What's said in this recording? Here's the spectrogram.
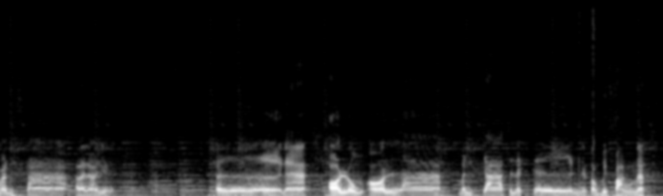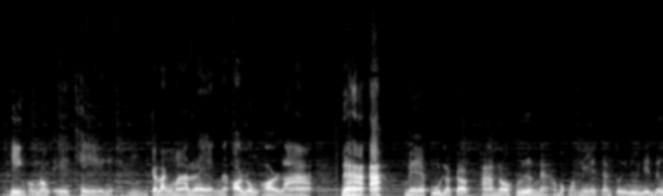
มันซ่าอะไรนะยังเออ นะ ออลงออร่า มันจ้าเสียเหลือเกินเดี๋ยวต้องไปฟังนะ เพลงของน้อง AK เนี่ยกำลังมาแรงนะ ออลงออร่า นะฮะ อะ แหมพูดแล้วก็พานอกเรื่องนะเขาบอกว่าแหมอาจารย์ตุ้ยนุ้ยเนี่ยดู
